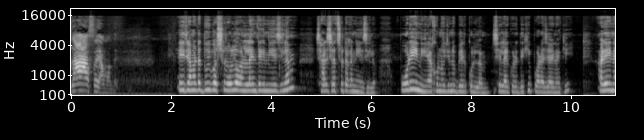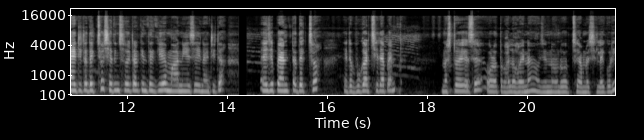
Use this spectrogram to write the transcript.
যা আছে আমাদের। এই জামাটা দুই বছর হলো অনলাইন থেকে নিয়েছিলাম। সাড়ে সাতশো টাকা নিয়েছিল। পরেই নি, এখন ওই জন্য বের করলাম। সেলাই করে দেখি পরা যায় নাকি। আর এই নাইটিটা দেখছ? সেদিন সোয়েটার কিনতে গিয়ে মা নিয়েছে এই নাইটিটা। এই যে প্যান্টটা দেখছ? এটা ভুগার ছিঁড়া প্যান্ট। নষ্ট হয়ে গেছে, ওরা তো ভালো হয় না, ওই জন্য আমরা ভাবছি আমরা সেলাই করি,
